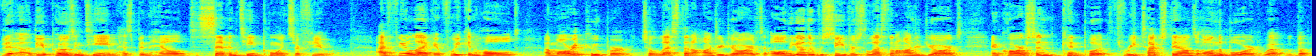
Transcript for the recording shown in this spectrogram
the, uh, the opposing team has been held to 17 points or fewer. I feel like if we can hold Amari Cooper to less than 100 yards, all the other receivers to less than 100 yards, and Carson can put three touchdowns on the board, well, the,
